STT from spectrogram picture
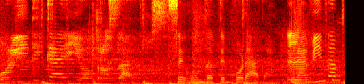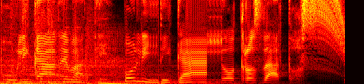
Política y otros datos. Segunda temporada. La vida pública a debate. Política y otros datos.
